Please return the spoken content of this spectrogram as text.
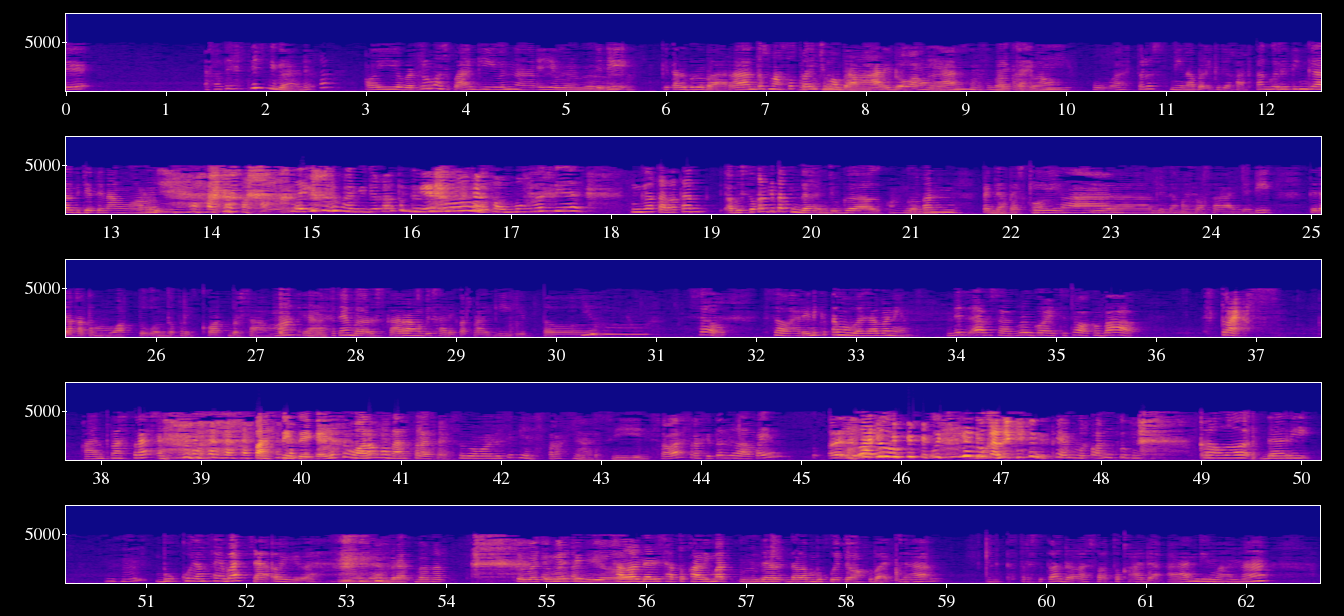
Statistik juga ada kan? Oh iya berarti lu masuk lagi benar. Iya bener-bener. Jadi kita libur lebaran terus masuk paling cuma berapa hari doang Iya, kan masuk balik lagi. doang puas terus Nina balik ke Jakarta gue ditinggal di Jatinangor Lagi suruh main di Jakarta gak mau, sombong banget dia. enggak karena kan abis itu kan kita pindahan juga Oh, gue iya. kan Pindah packing-packing. kos-kosan. iya pindah Iya. kos kosan jadi tidak ketemu waktu untuk record bersama ya Iya. akhirnya baru sekarang bisa record lagi gitu Yuhu. So, so hari ini kita mau bahas apa nih in this episode we're going to talk about stres kalian pernah stres pasti sih kayaknya semua orang pernah stres ya semua manusia punya stres gak sih? Soalnya stres itu adalah apa ya? Eh, Waduh, ujian bukan Tembak langsung. Kalau dari Mhm. buku yang saya baca, oh gila. Iya, berat banget. Coba-coba sih. sambil Kalau dari satu kalimat Mhm. dal- dalam buku itu yang aku baca, stres itu adalah suatu keadaan di mana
